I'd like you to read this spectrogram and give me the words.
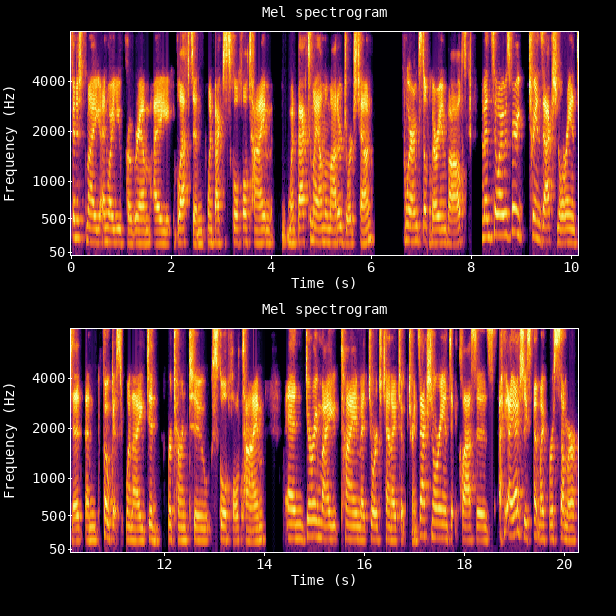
finished my NYU program, I left and went back to school full time, went back to my alma mater, Georgetown, where I'm still very involved. And so I was very transaction oriented and focused when I did return to school full time. And during my time at Georgetown, I took transaction oriented classes. I, I, actually spent my first summer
